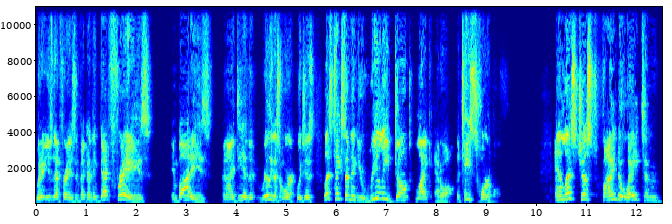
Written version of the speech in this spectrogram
We don't use that phrase. In fact, I think that phrase embodies an idea that really doesn't work, which is let's take something you really don't like at all. It tastes horrible. And let's just find a way to,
